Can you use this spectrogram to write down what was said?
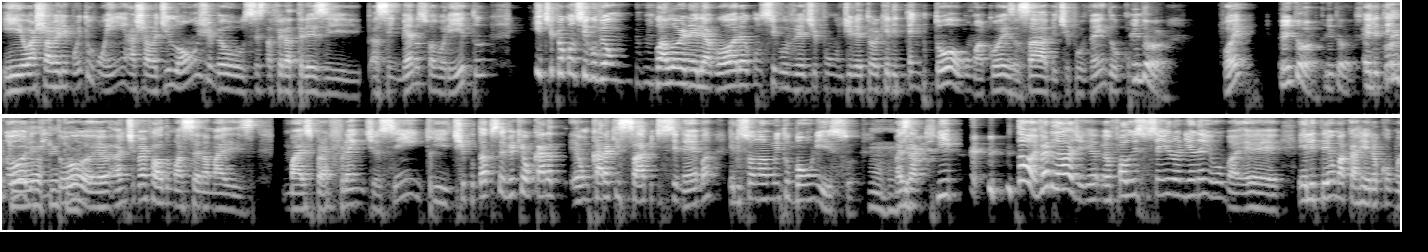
e eu achava ele muito ruim, achava de longe meu Sexta-feira 13, assim, menos favorito. E, tipo, eu consigo ver um, um valor nele agora, eu consigo ver, tipo, um diretor que ele tentou alguma coisa, sabe? Tipo, vendo com... Tentou. Oi? Tentou, tentou. Ele tentou, Tentou, ele tentou. Eu- A gente vai falar de uma cena mais, mais pra frente, assim, que, tipo, dá pra você ver que é, o cara, é um cara que sabe de cinema, ele só não é muito bom nisso. Uhum. Mas aqui. Não, é verdade, eu, eu falo isso sem ironia nenhuma. É, ele tem uma carreira como,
